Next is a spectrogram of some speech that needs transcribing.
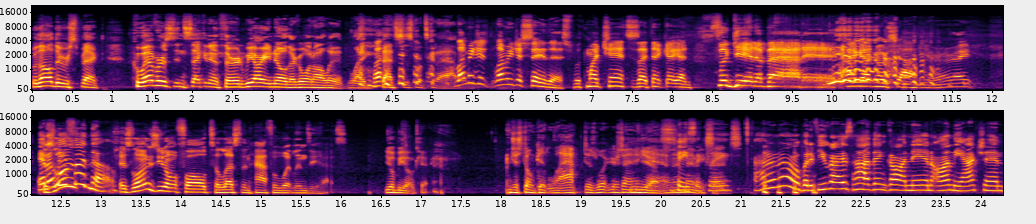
With all due respect, whoever's in second and third, we already know they're going all in. Like that's just what's gonna happen. Let me just let me just say this: with my chances, I think I can forget about it. I got no shot here. All right. It'll As be long fun though. As long as you don't fall to less than half of what Lindsay has, you'll be okay. Just don't get lapped, is what you're saying. Yes. Yeah, Basically. I don't know, but if you guys haven't gotten in on the action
